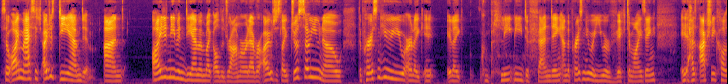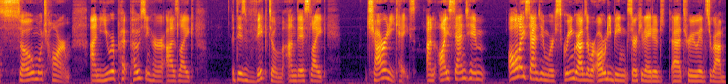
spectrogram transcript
So I messaged, I just DM'd him, and I didn't even DM him like all the drama or whatever. I was just like, just so you know, the person who you are like, i i- like completely defending, and the person who you are victimizing. It has actually caused so much harm, and you are p- posting her as like this victim and this like charity case and i sent him all i sent him were screen grabs that were already being circulated uh, through instagram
